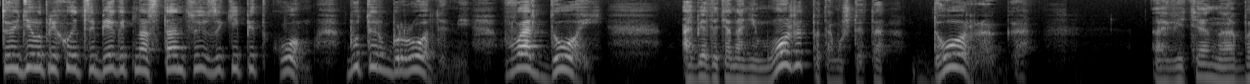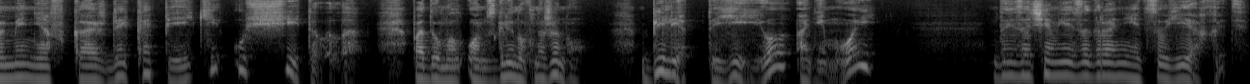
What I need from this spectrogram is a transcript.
То и дело приходится бегать на станцию за кипятком, бутербродами, водой. Обедать она не может, потому что это дорого. А ведь она бы меня в каждой копейке усчитывала, подумал он, взглянув на жену. Билет-то ее, а не мой. Да и зачем ей за границу ехать?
